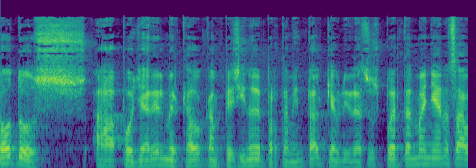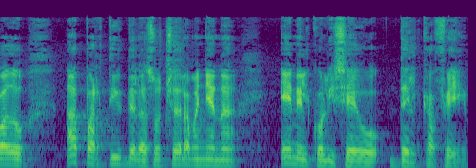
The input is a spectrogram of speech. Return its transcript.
todos a apoyar el mercado campesino departamental que abrirá sus puertas mañana sábado a partir de las 8 de la mañana en el Coliseo del Café.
